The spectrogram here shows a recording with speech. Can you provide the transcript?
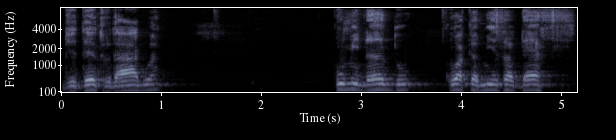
de dentro da água culminando com a camisa 10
